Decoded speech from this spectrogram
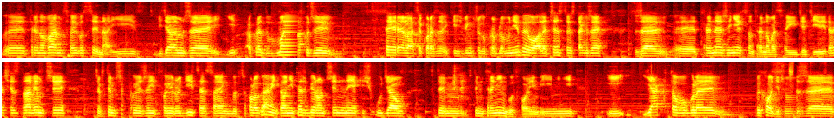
yy, trenowałem swojego syna i widziałem, że akurat w moim przypadku, czy w tej relacji akurat jakiegoś większego problemu nie było, ale często jest tak, że, że trenerzy nie chcą trenować swoich dzieci. I teraz się zastanawiam, czy czy w tym przypadku, jeżeli twoi rodzice są jakby psychologami, to oni też biorą czynny jakiś udział w tym, w tym treningu twoim? I, i jak to w ogóle wychodzi, czy że,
